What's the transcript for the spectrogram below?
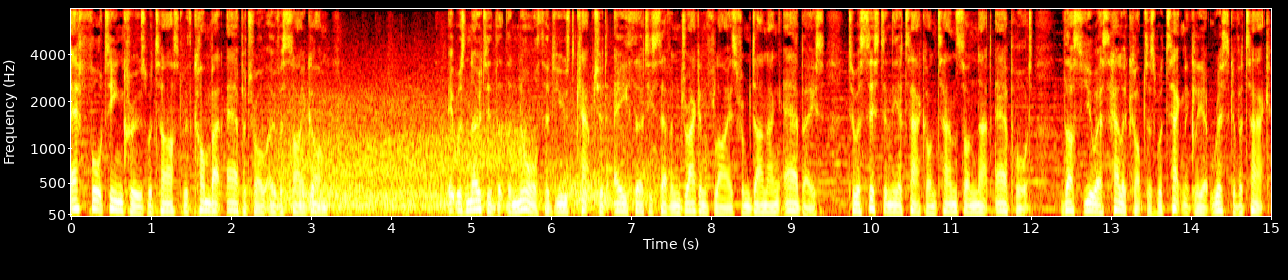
F-14 crews were tasked with combat air patrol over Saigon it was noted that the North had used captured A-37 Dragonflies from Da Nang Air Base to assist in the attack on Tan Son Nhat Airport, thus US helicopters were technically at risk of attack,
